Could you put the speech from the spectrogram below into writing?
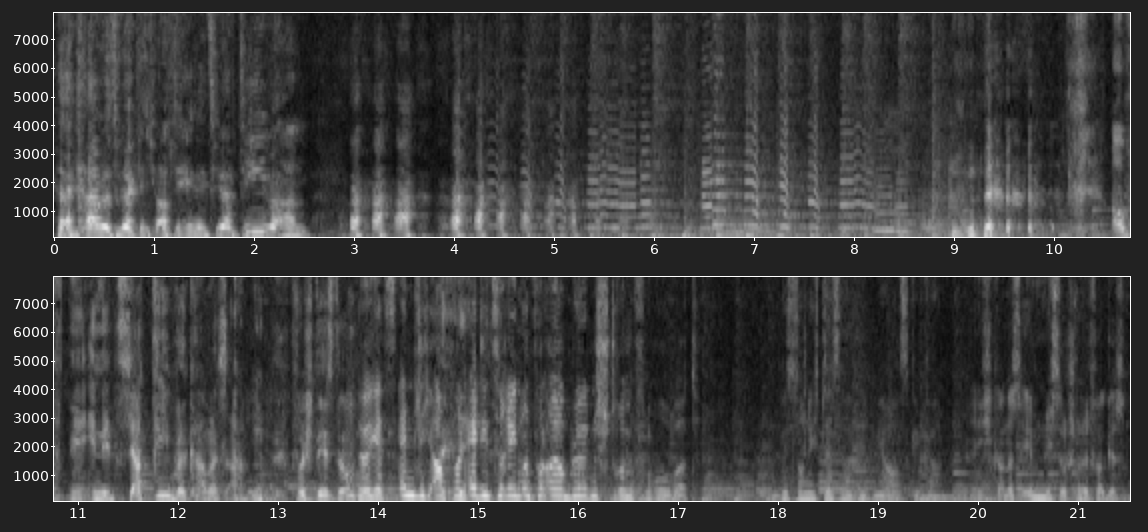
Da kam es wirklich auf die Initiative an. Auf die Initiative kam es an. Verstehst du? Hör jetzt endlich auf, von Eddie zu reden und von euren blöden Strümpfen, Robert. Du bist doch nicht deshalb mit mir ausgegangen. Ich kann es eben nicht so schnell vergessen.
